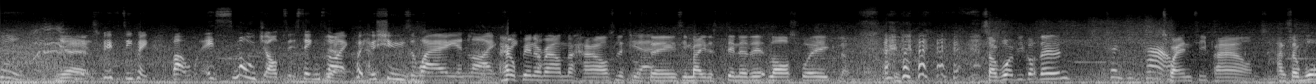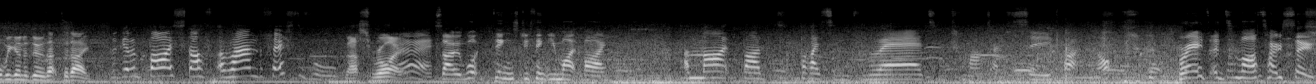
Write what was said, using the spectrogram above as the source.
50p. Yeah. It's 50p. But it's small jobs. It's things Yeah. like put your shoes away and like... Helping around the house, little Yeah. things. He made us dinner it last week. No. so what have you got there then? 20 pounds. 20 pounds. And so what are we going to do with that today? We're going to buy stuff around the festival. That's right. Yeah. So what things do you think you might buy? I might buy, buy some bread, some tomato soup. I'm not. Bread and tomato soup.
